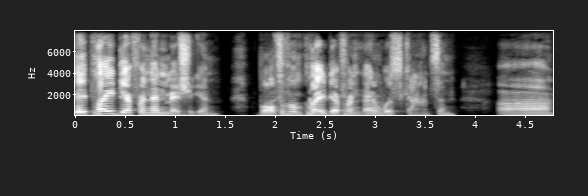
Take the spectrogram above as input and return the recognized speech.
they play different than Michigan. Both of them play different than Wisconsin. Uh,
